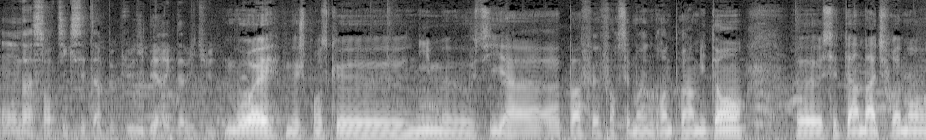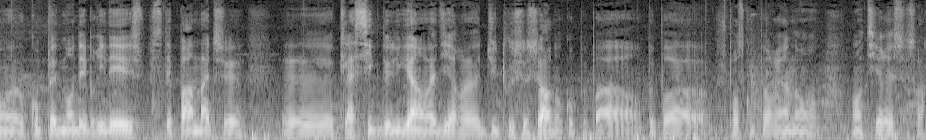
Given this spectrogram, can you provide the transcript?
on a senti que c'était un peu plus libéré que d'habitude. Ouais, mais je pense que Nîmes aussi a pas fait forcément une grande première mi-temps. Euh, c'était un match vraiment euh, complètement débridé. C'était pas un match classique de Liga, on va dire, du tout ce soir. Donc on peut pas, on peut pas. Je pense qu'on peut rien en, en, tirer ce soir.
